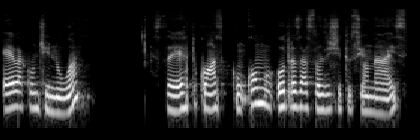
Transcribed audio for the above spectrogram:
ela continua, certo, com, as, com como outras ações institucionais.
